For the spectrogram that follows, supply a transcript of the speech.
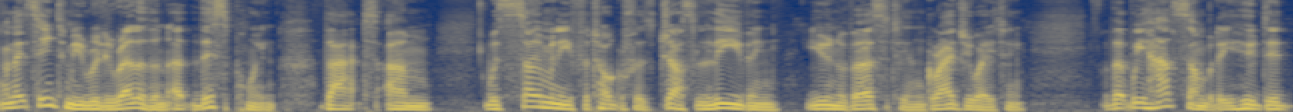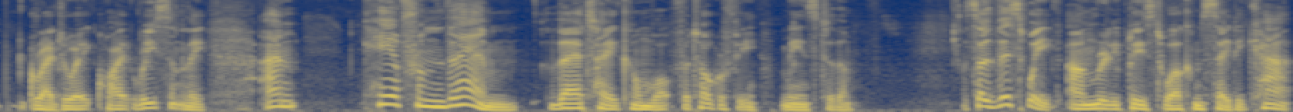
And it seemed to me really relevant at this point that um, with so many photographers just leaving university and graduating, that we have somebody who did graduate quite recently and hear from them their take on what photography means to them. So this week, I'm really pleased to welcome Sadie Catt.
